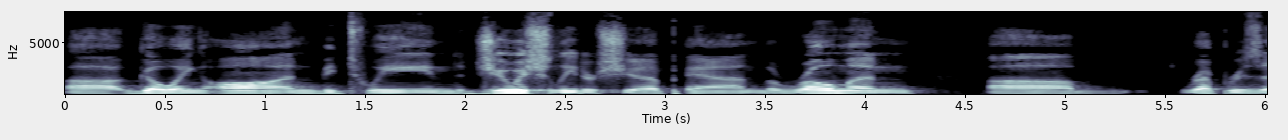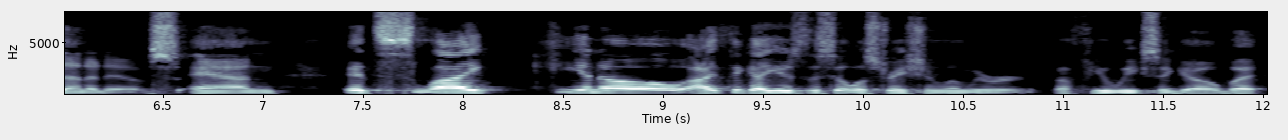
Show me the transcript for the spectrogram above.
uh, going on between the Jewish leadership and the Roman um, representatives. And it's like, you know, I think I used this illustration when we were a few weeks ago, but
